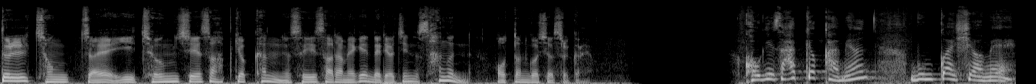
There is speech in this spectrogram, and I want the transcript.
뜰 정자에 이 정시에서 합격한 세 사람에게 내려진 상은 어떤 것이었을까요? 거기서 합격하면 문과 시험에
